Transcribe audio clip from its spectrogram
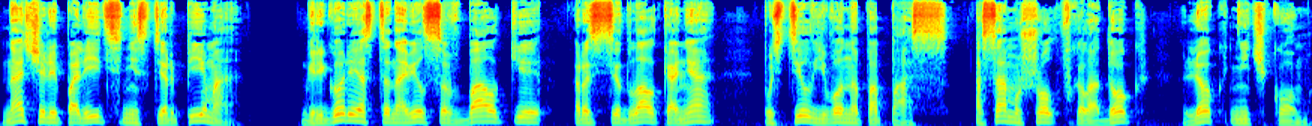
начали палить нестерпимо, Григорий остановился в балке, расседлал коня, пустил его на попас, а сам ушел в холодок, лег ничком.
